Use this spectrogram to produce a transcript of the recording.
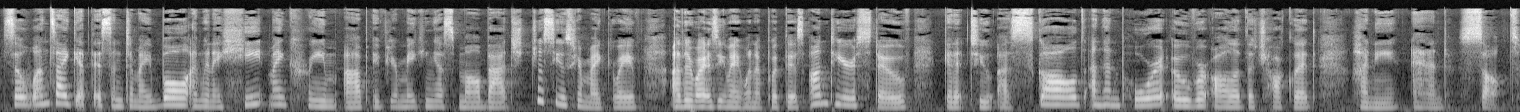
So once I get this into my bowl, I'm gonna heat my cream up. If you're making a small batch, just use your microwave. Otherwise, you might wanna put this onto your stove, get it to a scald, and then pour it over all of the chocolate, honey, and salt.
